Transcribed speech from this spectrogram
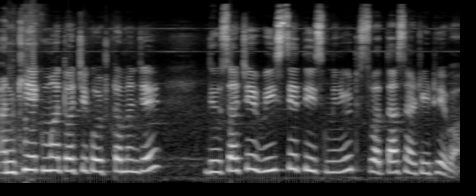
आणखी एक महत्त्वाची गोष्ट म्हणजे दिवसाचे वीस ते तीस मिनिट स्वतःसाठी ठेवा.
